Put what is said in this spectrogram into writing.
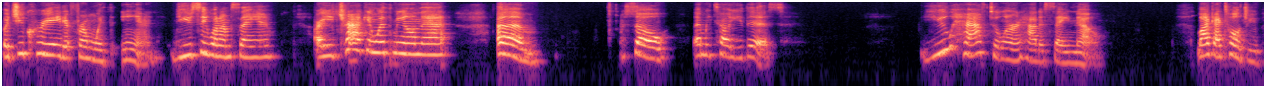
but you create it from within. Do you see what I'm saying? Are you tracking with me on that? Um, so let me tell you this. You have to learn how to say no. Like I told you,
